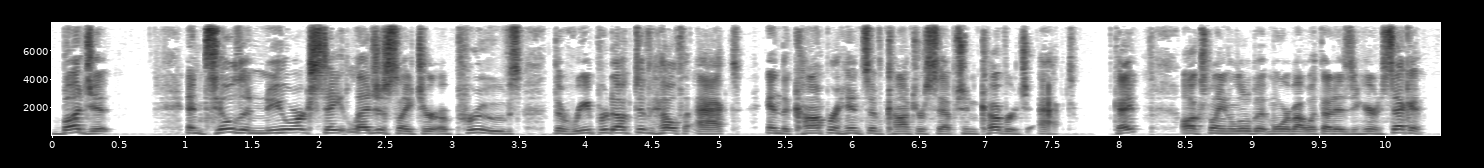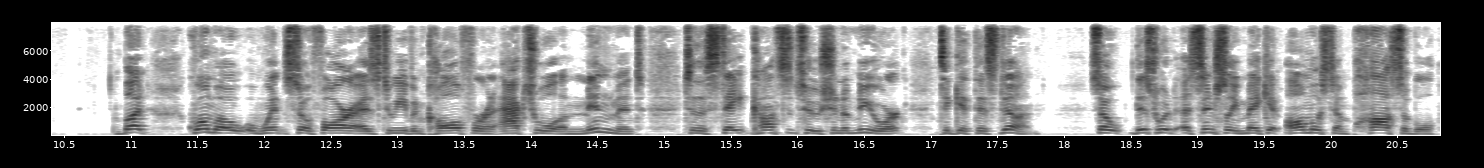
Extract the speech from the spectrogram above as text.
budget until the New York State legislature approves the Reproductive Health Act and the Comprehensive Contraception Coverage Act. Okay? I'll explain a little bit more about what that is in here in a second. But Cuomo went so far as to even call for an actual amendment to the state constitution of New York to get this done. So this would essentially make it almost impossible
